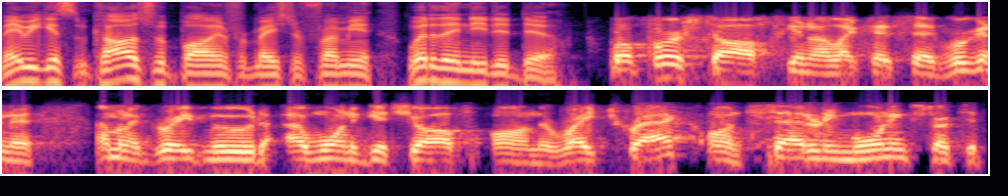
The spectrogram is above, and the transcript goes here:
maybe get some college football information from you, what do they need to do? Well, first off, you know, like I said, we're gonna. I'm in a great mood. I want to get you off on the right track on Saturday morning. Starts at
